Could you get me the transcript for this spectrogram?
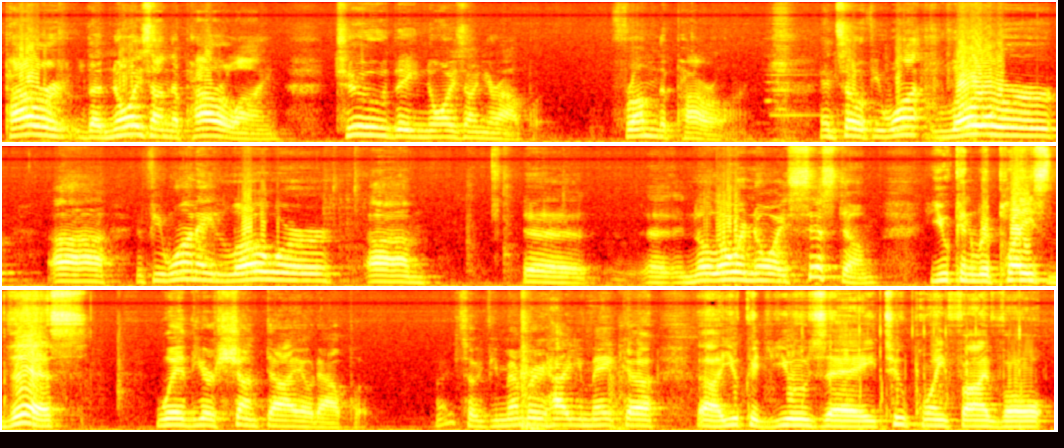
power, the noise on the power line to the noise on your output from the power line. And so if you want lower, uh, if you want a lower, um, uh, uh, no lower noise system, you can replace this with your shunt diode output. Right? So if you remember how you make a, uh, you could use a 2.5 volt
